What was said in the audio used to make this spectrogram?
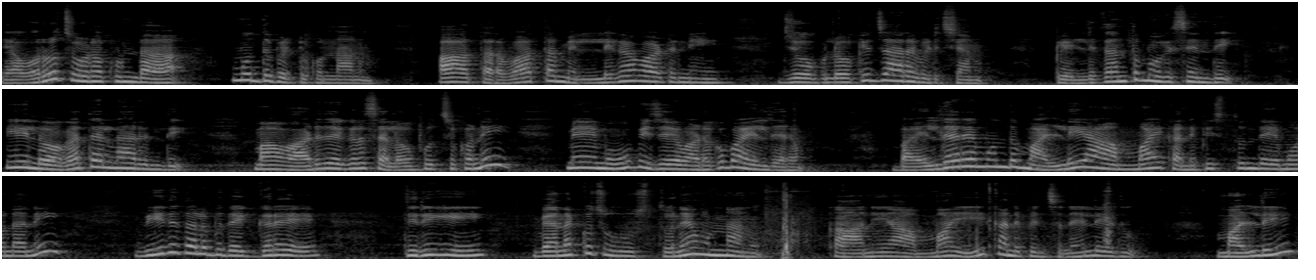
ఎవరూ చూడకుండా ముద్దు పెట్టుకున్నాను. ఆ తర్వాత మెల్లిగా వాటిని జోబులోకి జార విడిచాను ముగిసింది. ఈలోగా తెల్లారింది. మా వాడి దగ్గర సెలవు పుచ్చుకొని మేము విజయవాడకు బయలుదేరాం. బయలుదేరే ముందు మళ్ళీ ఆ అమ్మాయి కనిపిస్తుందేమోనని వీధి తలుపు దగ్గరే తిరిగి వెనక్కు చూస్తూనే ఉన్నాను కానీ ఆ అమ్మాయి కనిపించనే లేదు. మళ్ళీ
